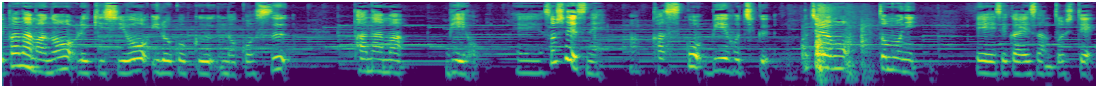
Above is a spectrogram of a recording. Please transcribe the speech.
ー、パナマの歴史を色濃く残すパナマビエホ、えー、そしてですね、カスコビエホ地区、こちらも共に、えー、世界遺産として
